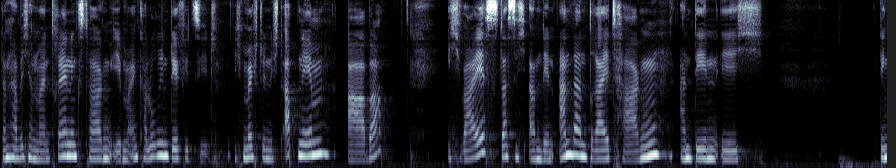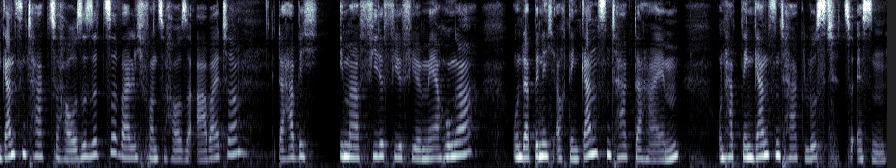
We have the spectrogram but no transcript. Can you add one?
dann habe ich an meinen Trainingstagen eben ein Kaloriendefizit. Ich möchte nicht abnehmen, aber ich weiß, dass ich an den anderen drei Tagen, an denen ich den ganzen Tag zu Hause sitze, weil ich von zu Hause arbeite, da habe ich immer viel, viel, viel mehr Hunger und da bin ich auch den ganzen Tag daheim und habe den ganzen Tag Lust zu essen.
